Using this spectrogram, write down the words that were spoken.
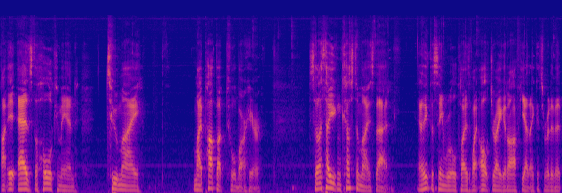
uh, it adds the hole command to my, my pop-up toolbar here. So that's how you can customize that. And I think the same rule applies if I alt drag it off, yeah, that gets rid of it.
